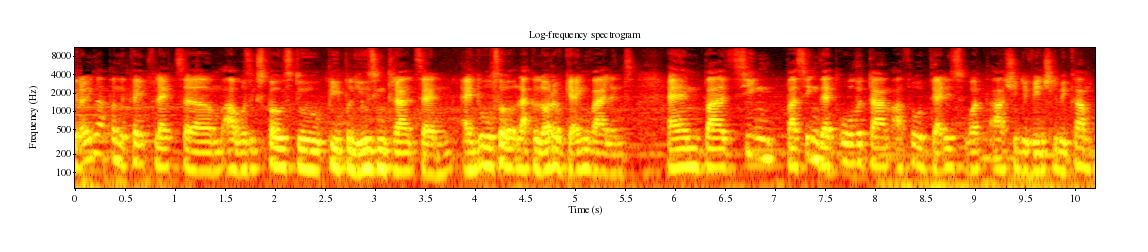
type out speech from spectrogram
Growing up on the Cape Flats, um, I was exposed to people using drugs and, and also like a lot of gang violence. And by seeing by seeing that all the time, I thought that is what I should eventually become.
